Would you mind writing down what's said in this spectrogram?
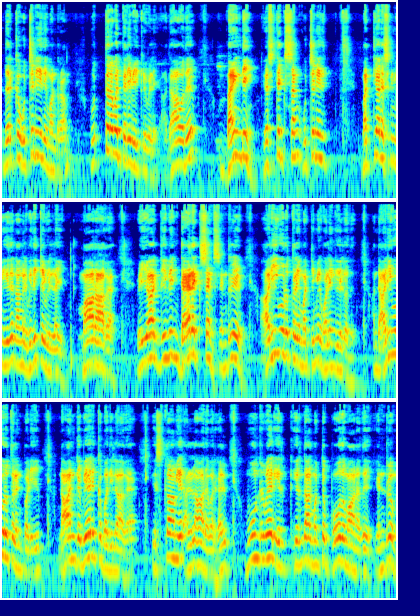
இதற்கு உச்சநீதிமன்றம் உத்தரவு தெரிவிக்கவில்லை. அதாவது பைண்டிங் ரெஸ்ட்ரிக்ஷன் உச்சநீதி மத்திய அரசின் மீது நாங்கள் விதிக்கவில்லை. மாறாக வி ஆர் கிவிங் டைரக்ஷன்ஸ் என்று அறிவுறுத்தலை மட்டுமே வழங்கியுள்ளது. அந்த அறிவுறுத்தலின்படி நான்கு பேருக்கு பதிலாக இஸ்லாமியர் அல்லாதவர்கள் மூன்று பேர் இருந்தால் மட்டும் போதுமானது என்றும்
